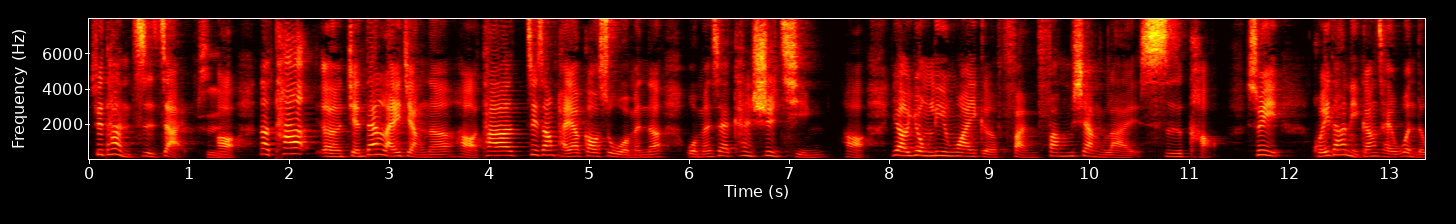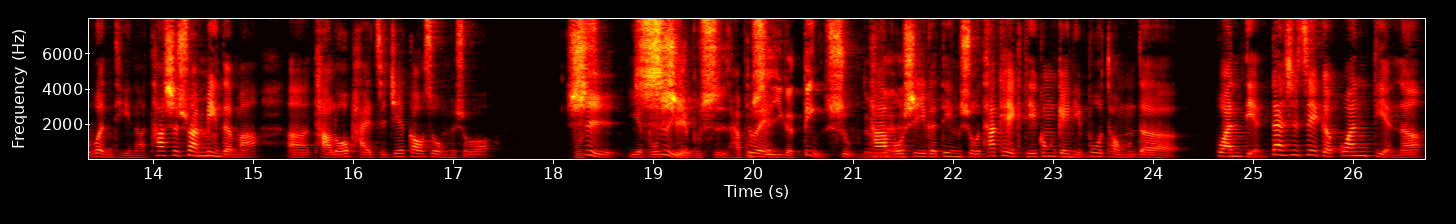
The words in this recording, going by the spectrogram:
所以他很自在。是哦，那他呃简单来讲呢，哈，他这张牌要告诉我们呢，我们在看事情哈，要用另外一个反方向来思考，所以。回答你刚才问的问题呢？他是算命的吗？呃，塔罗牌直接告诉我们说，是也不是也不是，它不是一个定数，对不对？它不是一个定数，它可以提供给你不同的观点，但是这个观点呢，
